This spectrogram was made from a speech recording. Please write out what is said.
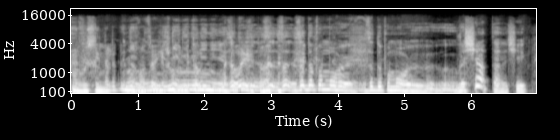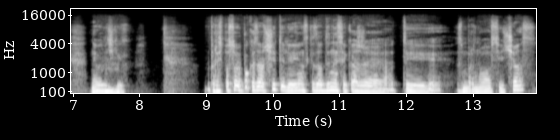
Ви сильна людина. Ні, ні, ні, ні, ні. За, за, за допомогою за допомогою лещат та ще невеличких Приспособив, показав вчителю, і він сказав: Денисе, каже, ти змарнував свій час.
